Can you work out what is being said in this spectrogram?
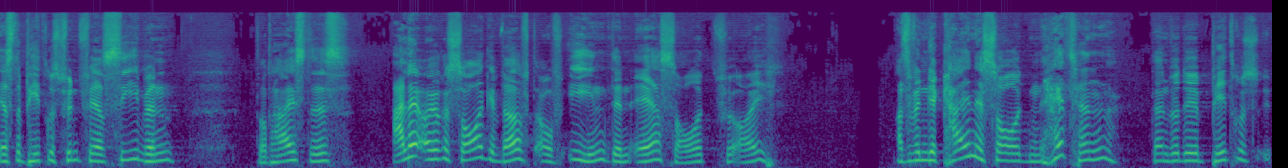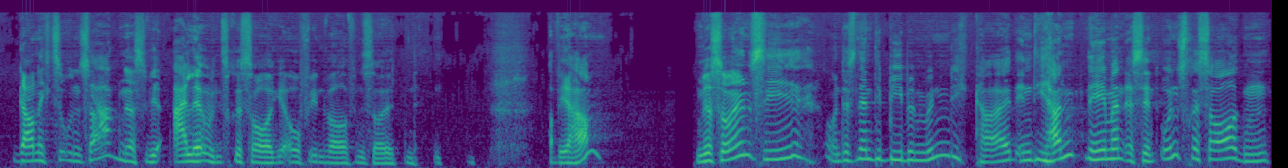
1. Petrus 5, Vers 7, dort heißt es, alle eure Sorge werft auf ihn, denn er sorgt für euch. Also wenn wir keine Sorgen hätten, dann würde Petrus gar nicht zu uns sagen, dass wir alle unsere Sorge auf ihn werfen sollten. Aber wir haben wir sollen sie, und das nennt die Bibel Mündigkeit, in die Hand nehmen. Es sind unsere Sorgen.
